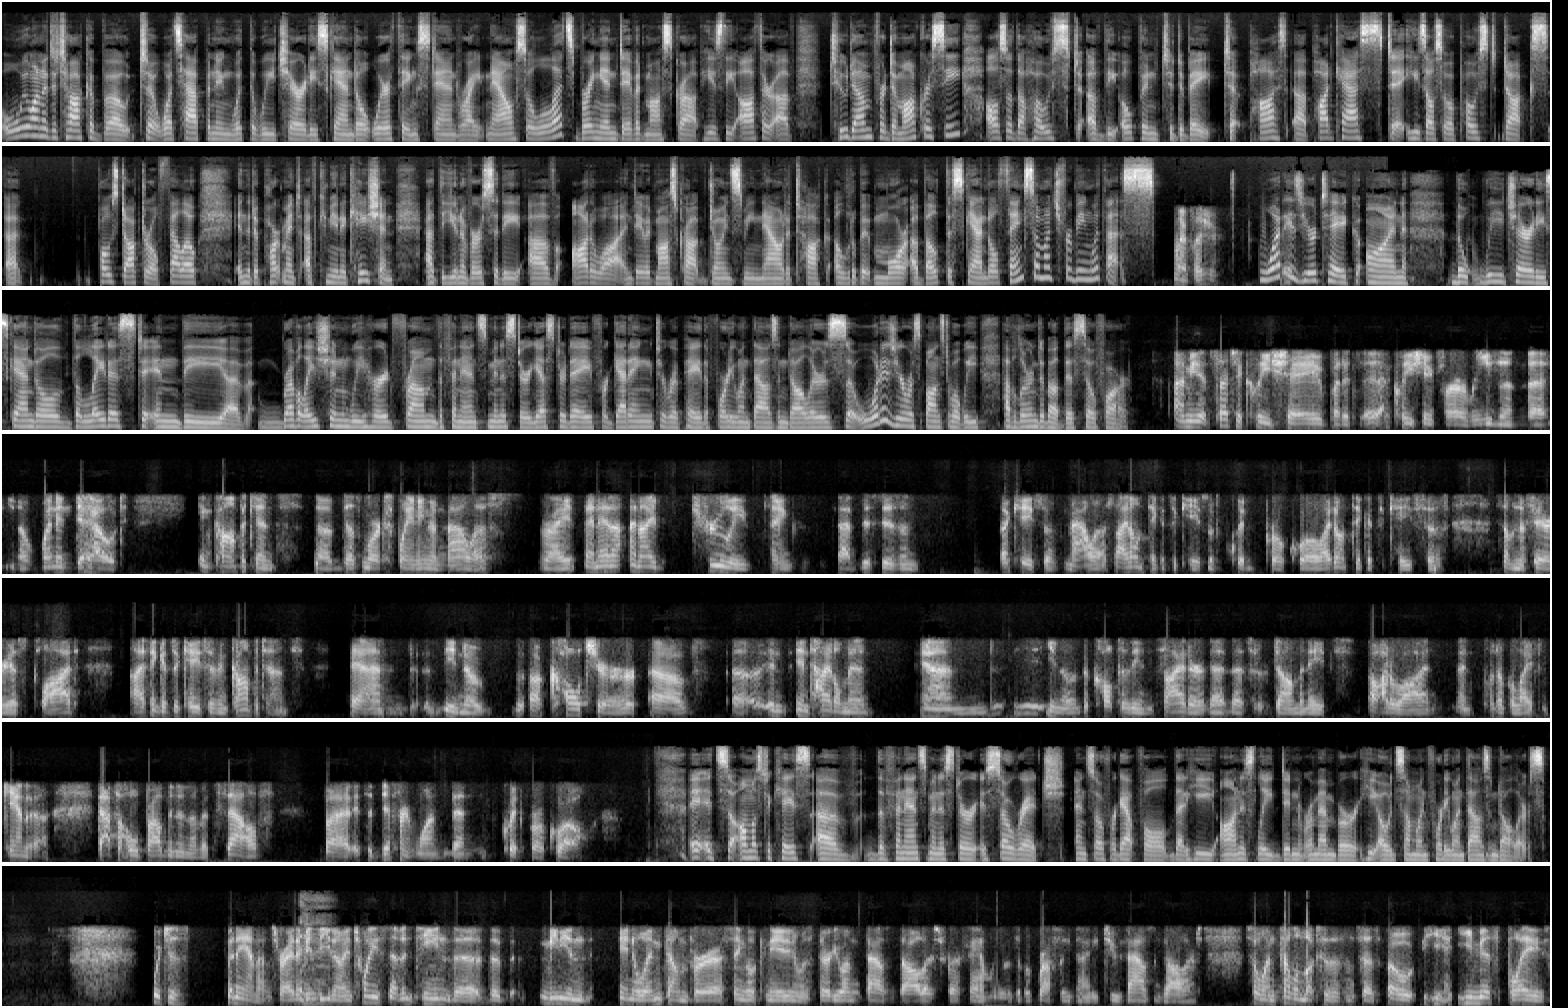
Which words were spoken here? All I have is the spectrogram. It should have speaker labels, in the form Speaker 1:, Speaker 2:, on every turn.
Speaker 1: We wanted to talk about uh, what's happening with the We Charity scandal, where things stand right now. So let's bring in David Moscrop. He's the author of Too Dumb for Democracy, also the host of the Open to Debate uh, podcast. He's also a postdoc. Uh, postdoctoral fellow in the Department of Communication at the University of Ottawa. And David Moscrop joins me now to talk a little bit more about the scandal. Thanks so much for being with us.
Speaker 2: My pleasure.
Speaker 1: What is your take on the We Charity scandal, the latest in the uh, revelation we heard from the finance minister yesterday forgetting to repay the $41,000? What is your response to what we have learned about this so far?
Speaker 2: I mean, it's such a cliche, but it's a cliche for a reason that, you know, when in doubt, incompetence uh, does more explaining than malice, right? And, and, and I truly think that this isn't a case of malice. I don't think it's a case of quid pro quo. I don't think it's a case of some nefarious plot. I think it's a case of incompetence and you know a culture of uh, in, entitlement and you know the cult of the insider that that sort of dominates Ottawa and, and political life in Canada. That's a whole problem in and of itself, but it's a different one than quid pro quo.
Speaker 1: It's almost a case of the finance minister is so rich and so forgetful that he honestly didn't remember he owed someone $41,000.
Speaker 2: Which is bananas, right? I mean, you know, in 2017, the, the median annual income for a single Canadian was $31,000. For a family, it was roughly $92,000. So when someone looks at this and says, oh, he, he misplaced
